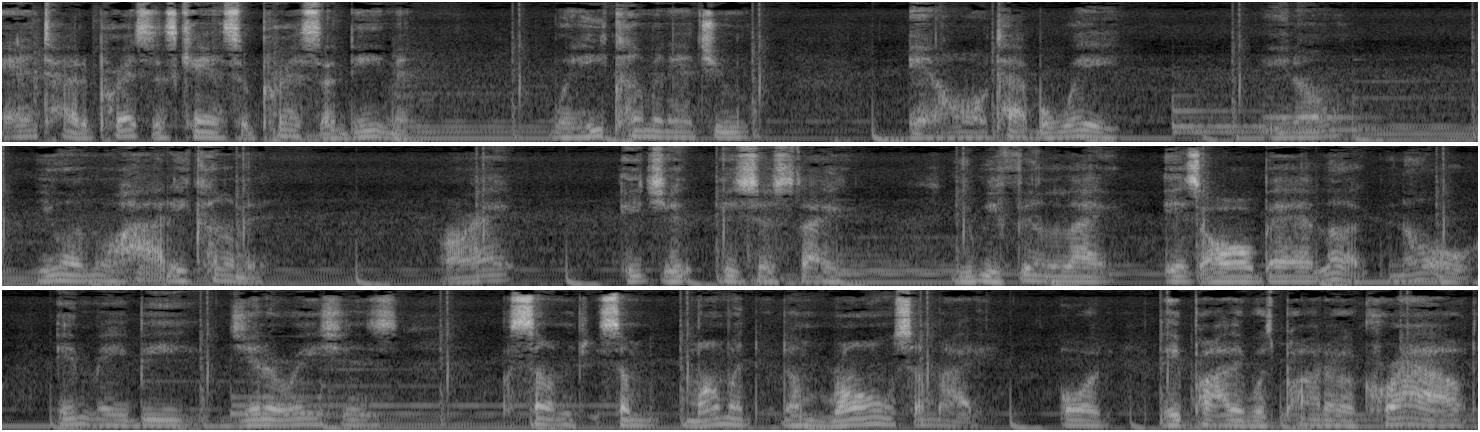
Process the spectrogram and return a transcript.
antidepressants can't suppress a demon when he coming at you in all type of way. You know, you don't know how they coming. All right, it just it's just like you be feeling like it's all bad luck. No, it may be generations. Some some mama done wrong somebody, or they probably was part of a crowd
